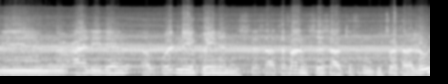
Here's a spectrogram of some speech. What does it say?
ንምብዓል ኢለን ኣብ ጎድነይ ኮይነን ዝተሳተፋን ዝተሳተፉን ብፆት ኣለዉ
